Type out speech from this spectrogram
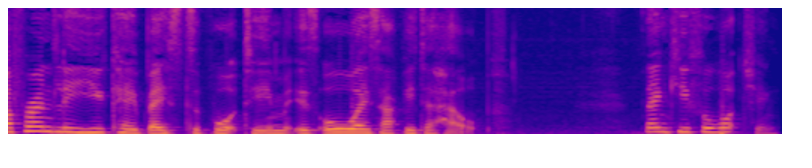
our friendly UK-based support team is always happy to help. Thank you for watching.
